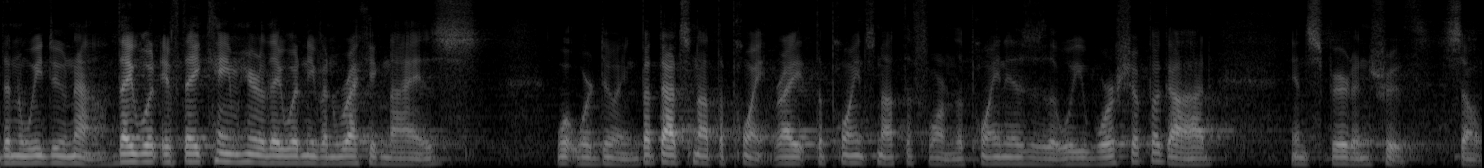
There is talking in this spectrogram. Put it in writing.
than we do now. They would, if they came here, they wouldn't even recognize what we're doing. But that's not the point, right? The point's not the form. The point is, is that we worship a God in spirit and truth. So,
